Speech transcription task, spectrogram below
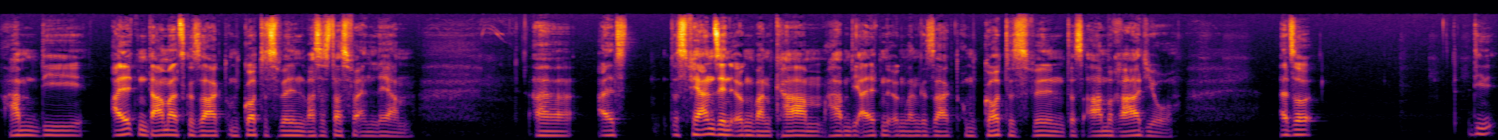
haben die Alten damals gesagt, um Gottes Willen, was ist das für ein Lärm? Äh, als das Fernsehen irgendwann kam, haben die Alten irgendwann gesagt, um Gottes Willen, das arme Radio. Also die,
